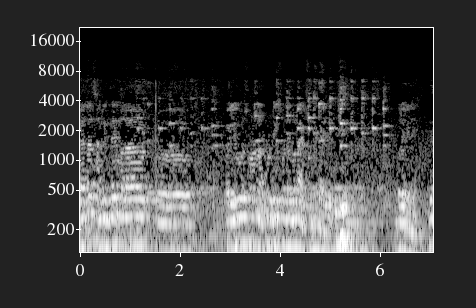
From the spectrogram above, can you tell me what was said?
आता सांगितलंय मला पहिली गोष्ट म्हणून नार्कोटिक्समध्ये मला ऍक्सिडेंट आहे बरं की नाही?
